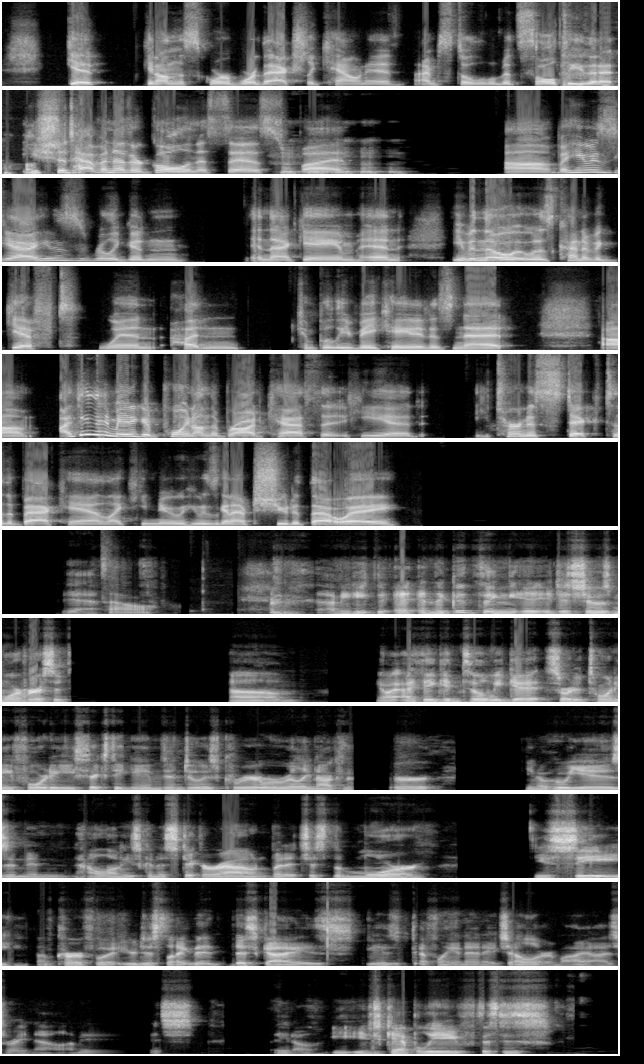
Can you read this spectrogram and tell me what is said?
get get on the scoreboard that actually counted. I'm still a little bit salty that he should have another goal and assist, but uh, but he was yeah he was really good in in that game. And even though it was kind of a gift when Hutton completely vacated his net, um, I think they made a good point on the broadcast that he had he turned his stick to the backhand like he knew he was going to have to shoot it that way. Yeah, So I mean, he and the good thing it, it just shows more versatility. Um, you know, I I think until we get sort of 20, 40, 60 games into his career, we're really not going to sure, you know, who he is and, and how long he's going to stick around. But it's just the more you see of Kerfoot, you're just like, this guy is is definitely an NHLer in my eyes right now. I mean, it's you know, you, you just can't believe this is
